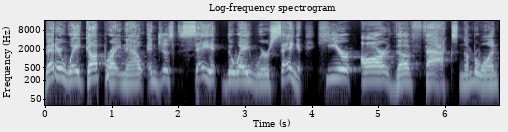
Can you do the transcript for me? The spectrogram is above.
better wake up right now and just say it the way we're saying it. Here are the facts, number one.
